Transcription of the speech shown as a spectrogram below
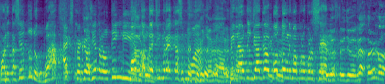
kualitasnya itu udah bapuk. Ekspektasinya terlalu tinggi Potong gitu. gaji mereka semua. Penalti gagal, Itu. potong 50%. Tapi gue setuju enggak tapi kalau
